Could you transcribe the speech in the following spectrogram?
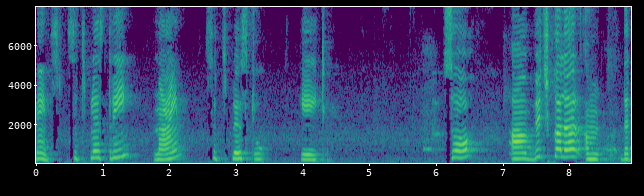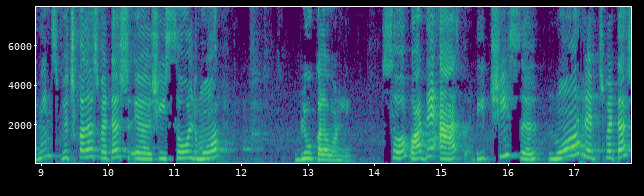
Next, 6 plus 3, 9. 6 plus 2, 8. So, uh, which color, um, that means which color sweater sh uh, she sold more? Blue color only. So, what they ask, did she sell more red sweaters?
